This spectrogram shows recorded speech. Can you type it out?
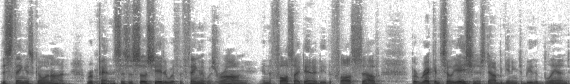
this thing is going on. Repentance is associated with the thing that was wrong in the false identity, the false self, but reconciliation is now beginning to be the blend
